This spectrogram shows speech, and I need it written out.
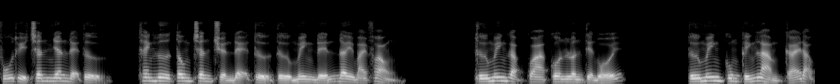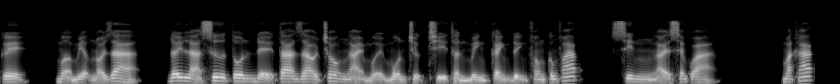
Phú Thủy chân nhân đệ tử, Thanh Hư Tông chân truyền đệ tử Từ Minh đến đây bái phỏng. Từ Minh gặp qua Côn Luân tiền bối. Từ Minh cung kính làm cái đạo kê, mở miệng nói ra, đây là sư tôn để ta giao cho ngài mười môn trực chỉ thần minh cảnh đỉnh phong công pháp, xin ngài xem qua. Mặt khác,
